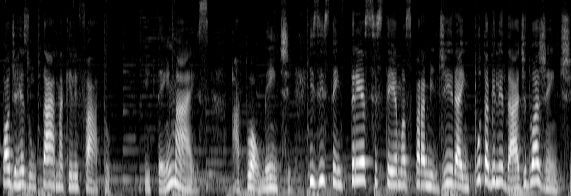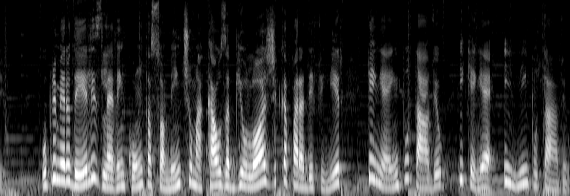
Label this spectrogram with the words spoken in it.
pode resultar naquele fato. E tem mais. Atualmente, existem três sistemas para medir a imputabilidade do agente. O primeiro deles leva em conta somente uma causa biológica para definir quem é imputável e quem é inimputável.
